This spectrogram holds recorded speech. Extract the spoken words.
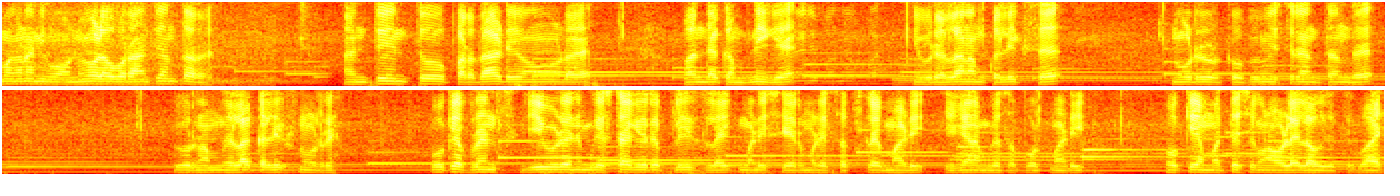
ಮಗನ, ನೀವು ಒನ್ ಒಳಗೆ ಬರ ಅಂತ ಅಂತಾರೆ. ಅಂತೂ ಇಂತೂ ಪರದಾಡಿ ನೋಡ ಬಂದೆ ಕಂಪ್ನಿಗೆ ಇವರೆಲ್ಲ ನಮ್ಮ ಕಲೀಗ್ಸ್ ನೋಡ್ರಿ ಇವ್ರು ಟೋಪಿ ಮಿಸ್ತ್ರಿ ಅಂತಂದೆ. ಇವ್ರು ನಮ್ಮದೆಲ್ಲ ಕಲೀಗ್ಸ್ ನೋಡ್ರಿ. ಓಕೆ ಫ್ರೆಂಡ್ಸ್ ಈ ವಿಡಿಯೋ ನಿಮ್ಗೆ ಇಷ್ಟ ಆಗಿದ್ರೆ ಪ್ಲೀಸ್ ಲೈಕ್ ಮಾಡಿ ಶೇರ್ ಮಾಡಿ ಸಬ್ಸ್ಕ್ರೈಬ್ ಮಾಡಿ. ಈಗ ನಮಗೆ ಸಪೋರ್ಟ್ ಮಾಡಿ. ಓಕೆ ಮತ್ತೆ ಸಿಗೋಣ ಒಳ್ಳೆಯ ಜೊತೆ. ಬಾಯ್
